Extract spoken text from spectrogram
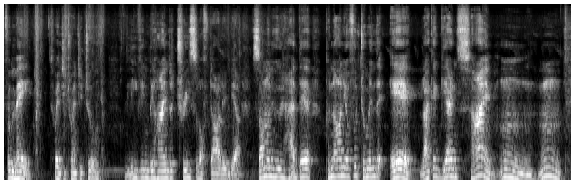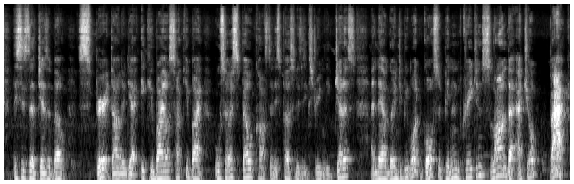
for May 2022? Leaving behind a tree sloth, darling dear. Someone who had their Panania Futum in the air, like a gang sign. Mm-hmm. This is the Jezebel spirit, darling dear. Incubi or succubi, also a spellcaster. This person is extremely jealous, and they are going to be what? Gossiping and creating slander at your back.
